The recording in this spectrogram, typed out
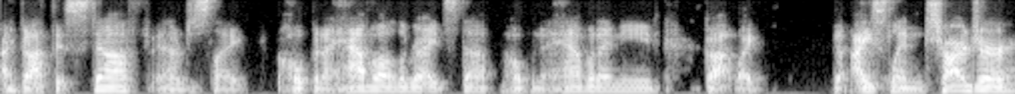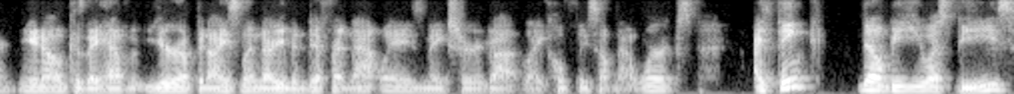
I got this stuff, and I'm just like hoping I have all the right stuff, hoping I have what I need. Got like the Iceland charger, you know, because they have Europe and Iceland are even different that ways. Make sure got like hopefully something that works. I think there'll be USBs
